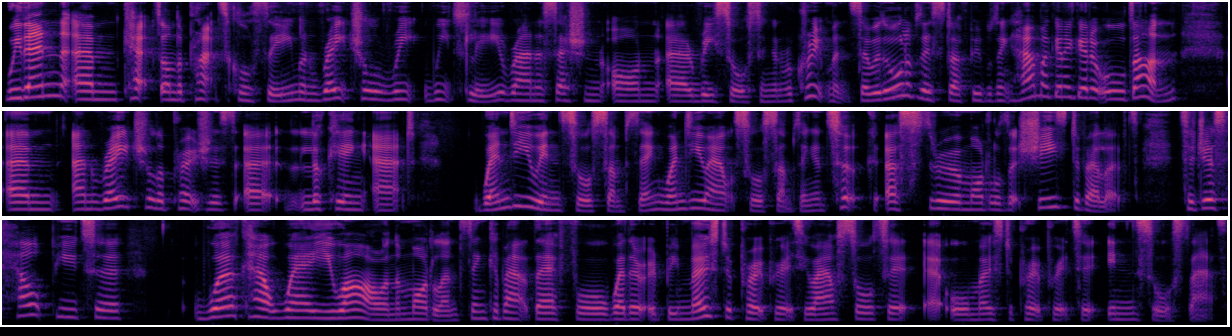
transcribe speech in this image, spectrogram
We then um, kept on the practical theme, and Rachel Re Wheatley ran a session on uh, resourcing and recruitment. So, with all of this stuff, people think, how am I going to get it all done? Um, and Rachel approaches uh, looking at when do you insource something, when do you outsource something, and took us through a model that she's developed to just help you to work out where you are on the model and think about therefore whether it would be most appropriate to outsource it uh, or most appropriate to insource that.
